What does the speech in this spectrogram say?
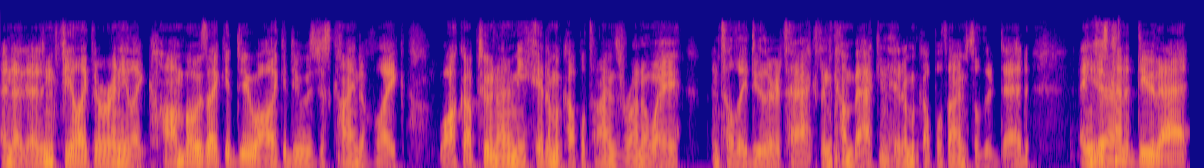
and I, I didn't feel like there were any like combos I could do. All I could do was just kind of like walk up to an enemy, hit them a couple times, run away until they do their attack, then come back and hit them a couple times till they're dead, and you just kind of do that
